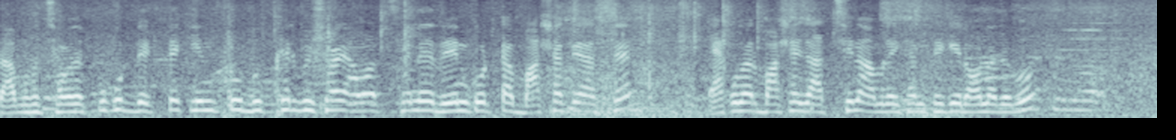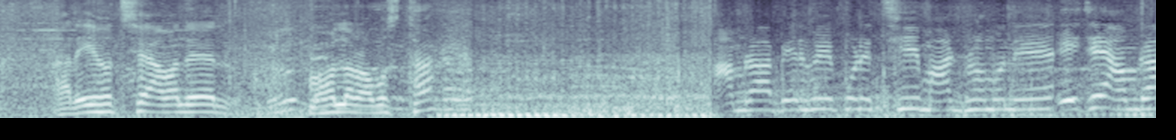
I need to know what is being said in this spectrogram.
যাব হচ্ছে আমাদের পুকুর দেখতে কিন্তু দুঃখের বিষয় আমার ছেলে রেনকোটটা বাসাতে আছে। এখন আর বাসায় যাচ্ছি না আমরা এখান থেকে রওনা দেব। আর এই হচ্ছে আমাদের মহল্লার অবস্থা। আমরা বের হয়ে পড়েছি মাঠ ভ্রমণে। এই যে আমরা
